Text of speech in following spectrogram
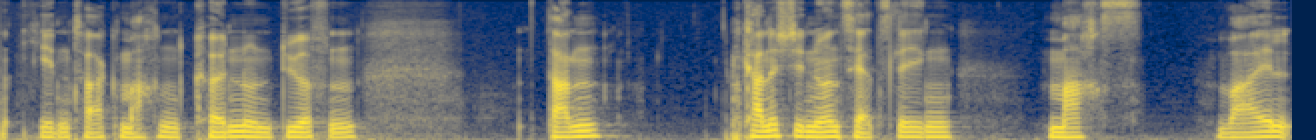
jeden Tag machen können und dürfen, dann kann ich dir nur ans Herz legen, mach's, weil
